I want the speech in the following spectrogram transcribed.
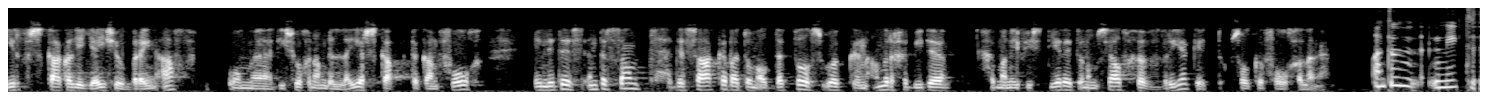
Hier skakel jy juis jou brein af om uh, die sogenaamde leierskap te kan volg en dit is interessant dis sake wat hom al dikwels ook in ander gebiede gemanifesteer het en homself gewreek het op sulke volgelinge. Anton net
